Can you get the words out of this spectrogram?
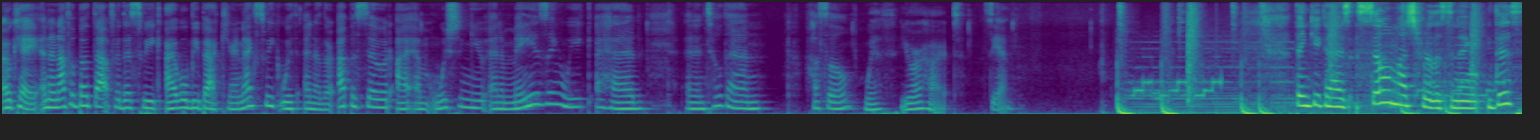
Okay, and enough about that for this week. I will be back here next week with another episode. I am wishing you an amazing week ahead. And until then, hustle with your heart. See ya. Thank you guys so much for listening. This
